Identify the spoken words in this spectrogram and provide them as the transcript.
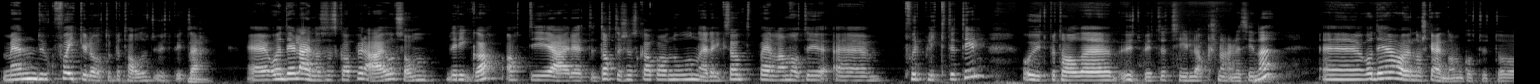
men du får ikke lov til å betale ut utbytte. Eh, Og en del eiendomsselskaper er jo sånn rigga at de er et datterselskap av noen, eller sant, på en eller annen måte eh, forpliktet til å utbetale utbytte til aksjonærene sine. Eh, og det har jo Norsk Eiendom gått ut og,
